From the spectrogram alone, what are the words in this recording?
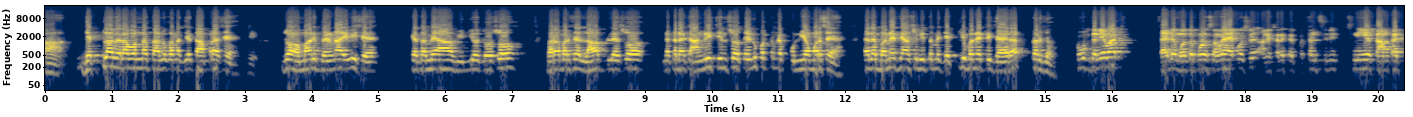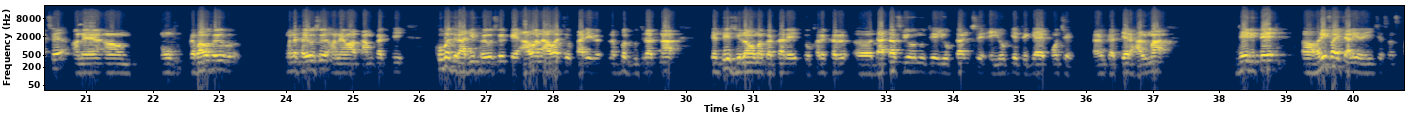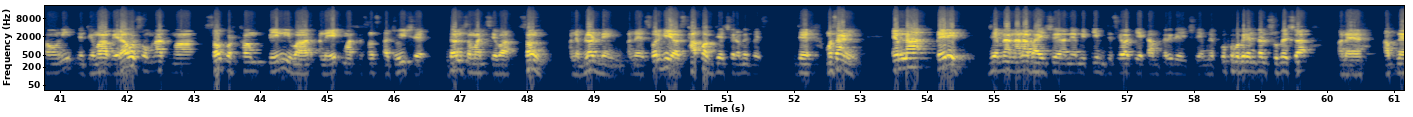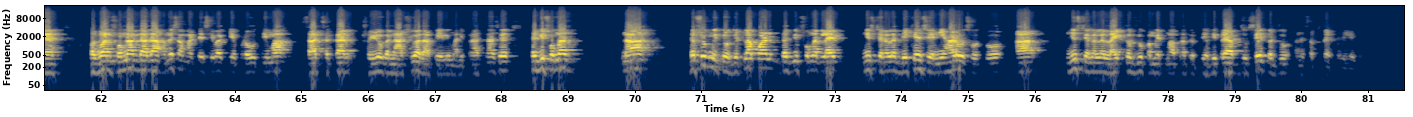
હા જેટલા વેરાવળના તાલુકાના જે ગામડા છે જો. અમારી પ્રેરણા એવી છે કે તમે આ વીડિયો જોશો બરાબર છે લાભ લેશો ને કદાચ આંગળી ચીનશો તો એનું પણ તમને પુણ્ય મળશે. એટલે બને ત્યાં સુધી તમે જેટલી બને એટલી જાહેરાત કરજો. ખૂબ ધન્યવાદ. સાહેબે મહત્વપૂર્ણ સમય આપ્યો છે અને ખરેખર પ્રશંસનીય કામકાજ છે અને હું પ્રભાવ થયો મને થયો છે અને આ કામકાજથી ખૂબ જ રાજી થયો છે કે આવા આવા જો કાર્ય લગભગ ગુજરાતના તેત્રીસ જિલ્લાઓમાં કરતા રહે તો ખરેખર દાતાશ્રીઓનું જે યોગદાન છે એ યોગ્ય જગ્યાએ પહોંચે. કારણ કે અત્યારે હાલમાં જે રીતે હરીફાઈ ચાલી રહી છે સંસ્થાઓની ને જેમાં વેરાવળ સોમનાથમાં સૌ પ્રથમ પહેલી વાર અને એકમાત્ર સંસ્થા જોઈ છે ધન સમાજ સેવા સંઘ અને બ્લડ બેંક. અને સ્વર્ગીય સ્થાપક જે છે રમેશભાઈ, જે મસાણી એમના પ્રેરિત જે એમના નાના ભાઈ છે અને એમની ટીમ જે સેવાકીય કામ કરી રહી છે, એમને ખૂબ ખૂબ અભિનંદન, શુભેચ્છા અને આપને ભગવાન સોમનાથ દાદા હંમેશા માટે સેવાકીય પ્રવૃત્તિમાં સાથ, સહકાર, સહયોગ અને આશીર્વાદ આપે એવી મારી પ્રાર્થના છે. દગી સોમનાથ ના દર્શક મિત્રો, જેટલા પણ દગી સોમનાથ લાઈવ ન્યૂઝ ચેનલ દેખે છે, નિહાળો છો, તો આ ન્યૂઝ ચેનલને લાઈક કરજો, કમેન્ટમાં આપણા તરફથી અભિપ્રાય આપજો, શેર કરજો અને સબસ્ક્રાઇબ કરી લેજો.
